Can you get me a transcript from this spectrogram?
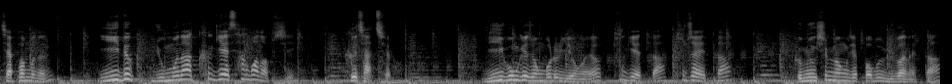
재판부는 이득 유무나 크기에 상관없이 그 자체로 미공개 정보를 이용하여 투기했다, 투자했다, 금융실명제법을 위반했다,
